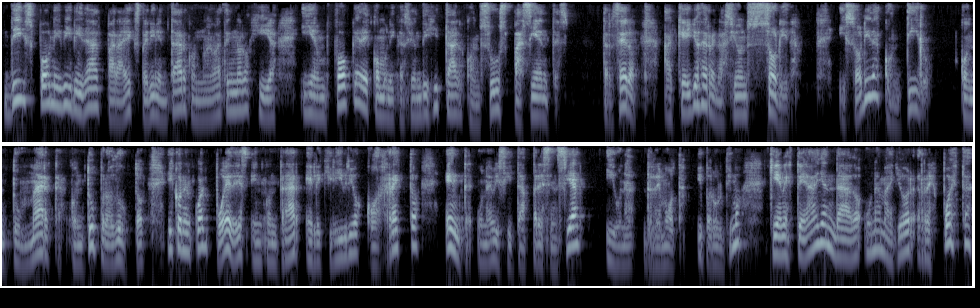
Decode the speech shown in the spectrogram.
disponibilidad para experimentar con nueva tecnología y enfoque de comunicación digital con sus pacientes. Tercero, aquellos de relación sólida y sólida contigo, con tu marca, con tu producto y con el cual puedes encontrar el equilibrio correcto entre una visita presencial y una remota. Y por último, quienes te hayan dado una mayor respuesta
